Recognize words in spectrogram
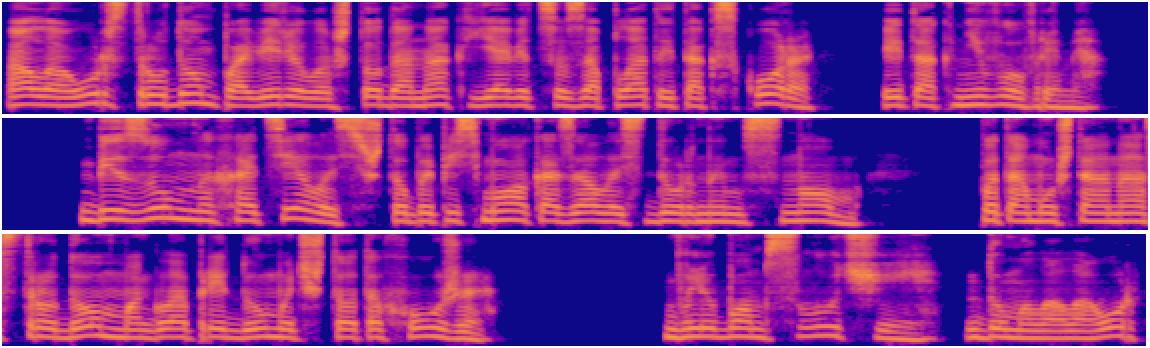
А Лаур с трудом поверила, что Данак явится за платой так скоро и так не вовремя. Безумно хотелось, чтобы письмо оказалось дурным сном, потому что она с трудом могла придумать что-то хуже. В любом случае, думала Лаур,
